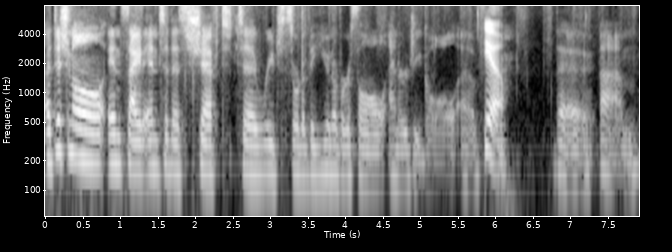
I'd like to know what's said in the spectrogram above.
additional insight into this shift to reach sort of the universal energy goal of Yeah. the um,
